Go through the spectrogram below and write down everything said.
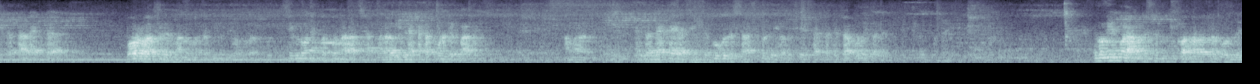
এটা তার একটা বড় আকারের মানবতা বিরোধী অপরাধ। করছে সেগুলো অনেক ঘটনা আছে, আপনারা ওই লেখাটা পড়লে পাবেন। আমার একটা লেখাই আছে গুগলে সার্চ করলেই হবে সেই সাক্ষাতে যা বলে গেলেন এবং এরপর আমাদের সঙ্গে কি কথাবার্তা বললে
